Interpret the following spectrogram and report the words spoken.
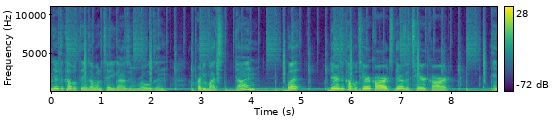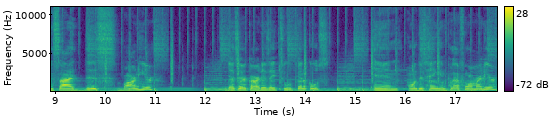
There's a couple things I want to tell you guys in Rhodes, and I'm pretty much done. But there's a couple tarot cards. There's a tarot card inside this barn here. That tarot card is a Two of Pentacles. And on this hanging platform right here,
